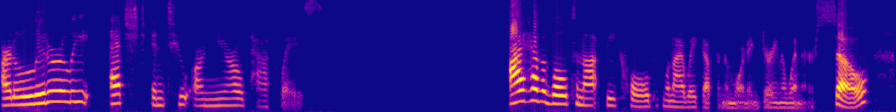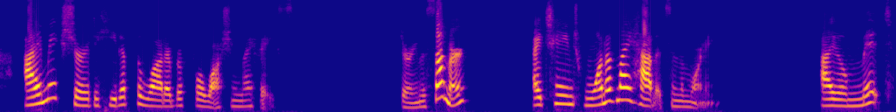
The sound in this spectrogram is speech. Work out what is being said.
are literally etched into our neural pathways. I have a goal to not be cold when I wake up in the morning during the winter, so I make sure to heat up the water before washing my face. During the summer, I change one of my habits in the morning. I omit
